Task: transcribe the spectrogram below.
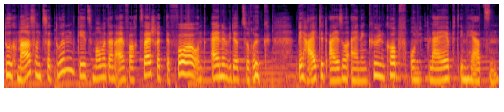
durch Mars und Saturn geht es momentan einfach zwei Schritte vor und einen wieder zurück. Behaltet also einen kühlen Kopf und bleibt im Herzen.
